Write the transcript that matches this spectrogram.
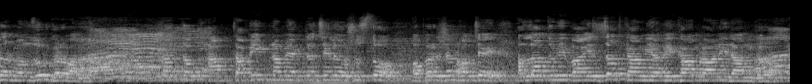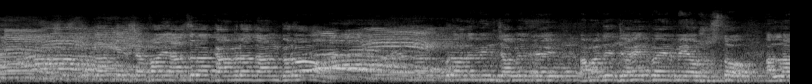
কবুল মঞ্জুর করো আল্লাহ। আল্লাহ, তাবিব নামে একটা ছেলে অসুস্থ অপারেশন হচ্ছে। আল্লাহ তুমি বা কামিয়াবি কামরানি দান করো। অসুস্থতাকে শেফায়ে আজরা কামিলা দান করো। রব্বুল আলামিন জাবেদ এ, আমাদের জাহিদ ভাইয়ের মেয়ে অসুস্থ। আল্লাহ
